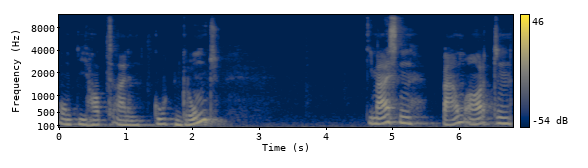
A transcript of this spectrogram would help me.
und die hat einen guten Grund. Die meisten Baumarten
